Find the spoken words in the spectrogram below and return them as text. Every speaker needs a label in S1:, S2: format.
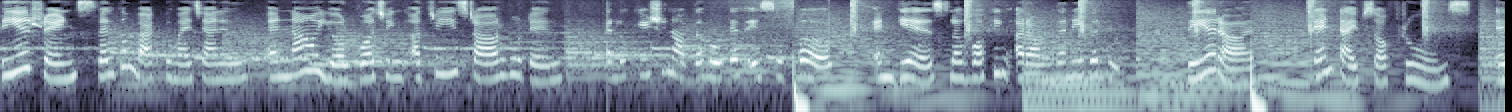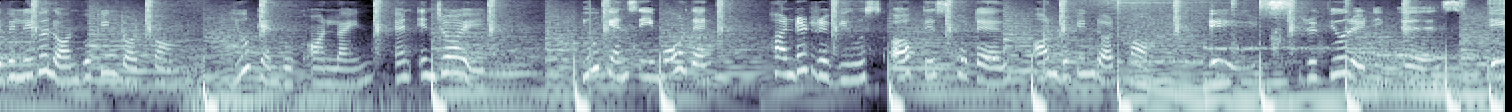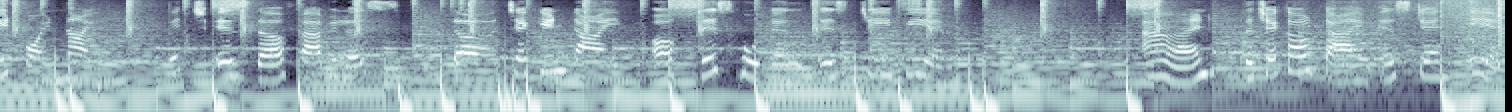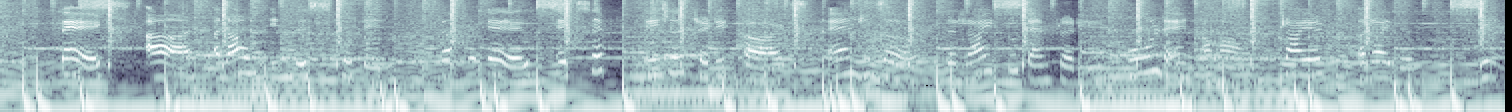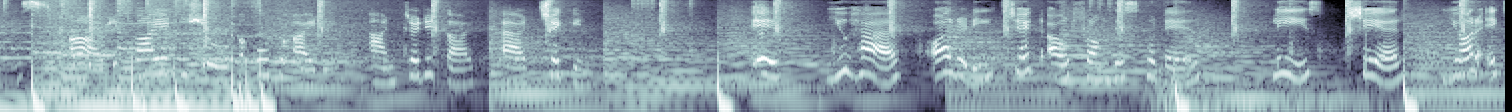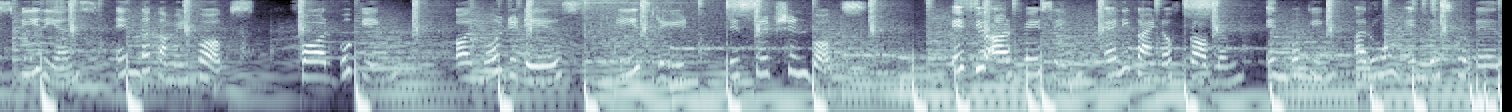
S1: Dear friends, welcome back to my channel and now you're watching a 3-star hotel. The location of the hotel is superb and guests love walking around the neighborhood. There are 10 types of rooms available on booking.com. You can book online and enjoy it. You can see more than 100 reviews of this hotel on booking.com. Its review rating is 8.9 which is the fabulous. The check-in time of this hotel is 3 pm and the checkout time is 10 am. Pets are allowed in this hotel. The hotel accepts major credit cards and reserve the right to temporarily hold an ID and credit card at check-in. If you have already checked out from this hotel, please share your experience in the comment box. For booking or more details, please read description box. If you are facing any kind of problem in booking a room in this hotel,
